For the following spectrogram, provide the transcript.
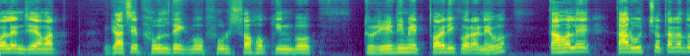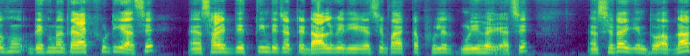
বলেন যে, আমার গাছে ফুল দেখব, ফুল সহ কিনবো, একটু রেডিমেড তৈরি করা নেব, তাহলে তার উচ্চতাটা দেখুন দেখুন হয়তো এক ফুটই আছে সাইড দিয়ে তিনটে, চারটে ডাল বেরিয়ে গেছে বা একটা ফুলের কুঁড়ি হয়ে গেছে। সেটাই কিন্তু আপনার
